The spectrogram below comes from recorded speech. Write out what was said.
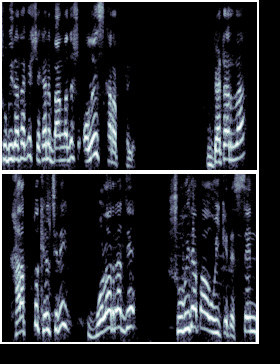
সুবিধা থাকে, সেখানে বাংলাদেশ অলওয়েজ খারাপ খেলে। ব্যাটাররা খারাপ তো খেলছেনই বোলাররা যে সুবিধা পাওয়া উইকেটে সেন্ট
